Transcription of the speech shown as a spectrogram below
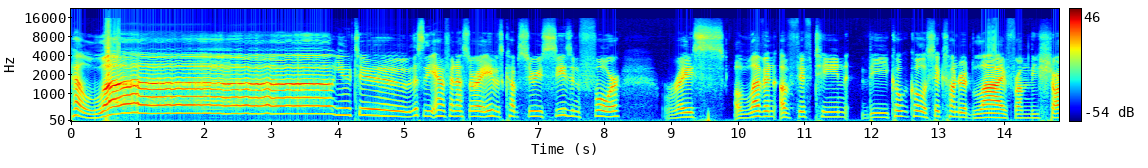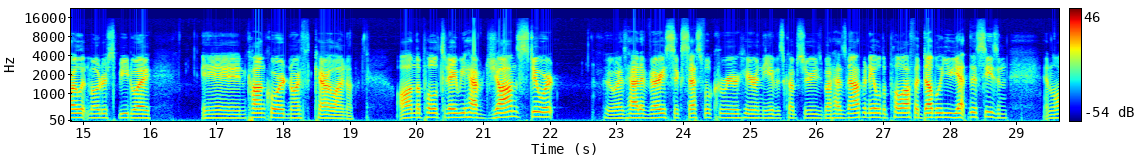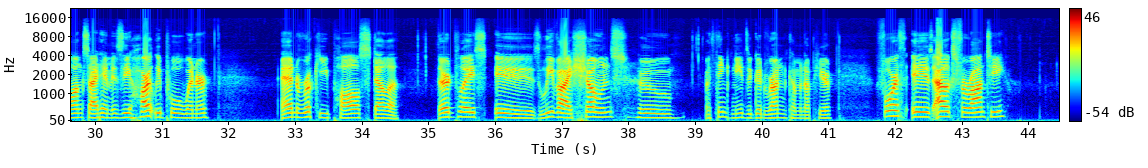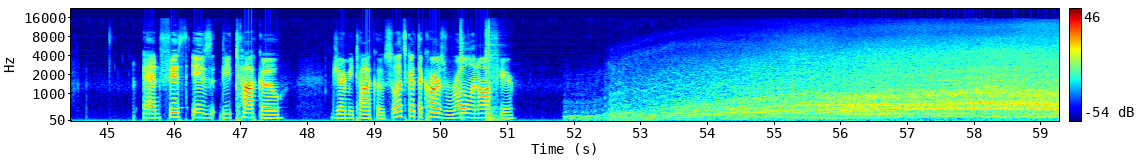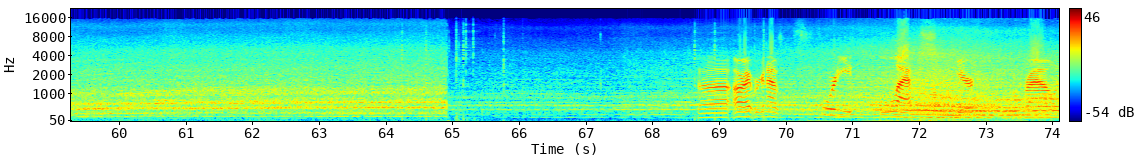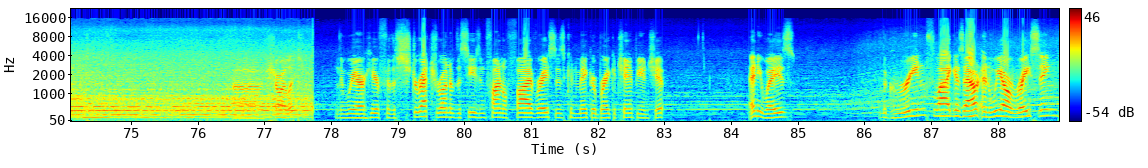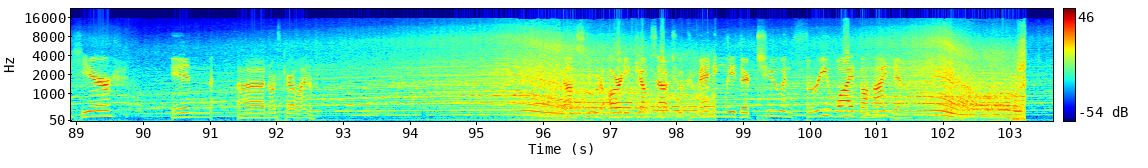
Hello, YouTube! This is the MFNSRA Avis Cup Series Season 4, Race 11 of 15, the Coca-Cola 600 live from the Charlotte Motor Speedway in Concord, North Carolina. On the pole today we have John Stewart, who has had a very successful career here in the Avis Cup Series, but has not been able to pull off a W yet this season and alongside him is the Hartlepool winner and rookie Paul Stella. Third place is Levi Shones, who I think needs a good run coming up here. Fourth is Alex Ferranti. And fifth is the Taco, Jeremy Taco. So let's get the cars rolling off here. Uh, alright, we're gonna have 40 laps here around uh, Charlotte. And we are here for the stretch run of the season. Final five races can make or break a championship. Anyways, the green flag is out, and we are racing here in uh, North Carolina. John Stewart already jumps out to a commanding lead. They're two and three wide behind him.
